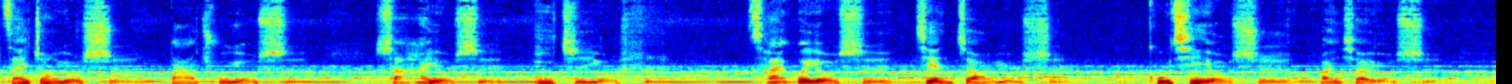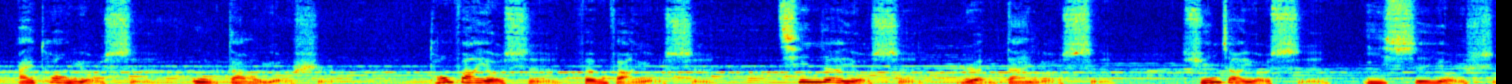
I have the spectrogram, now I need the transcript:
栽种有时，拔除有时；杀害有时，医治有时；拆毁有时，建造有时；哭泣有时，欢笑有时；哀痛有时，舞蹈有时；同房有时，分房有时；亲热有时。忍淡有时，寻找有时，遗失有时，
